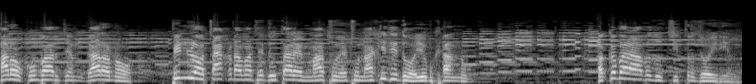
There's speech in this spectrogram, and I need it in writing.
હારો કુંભાર જેમ ગારાનો પિંડલો ચાકડામાંથી ઉતારે માથું હેઠું નાખી દીધું અયુબ ખાનનું. અકબર આ બધું ચિત્ર જોઈ રહ્યું.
